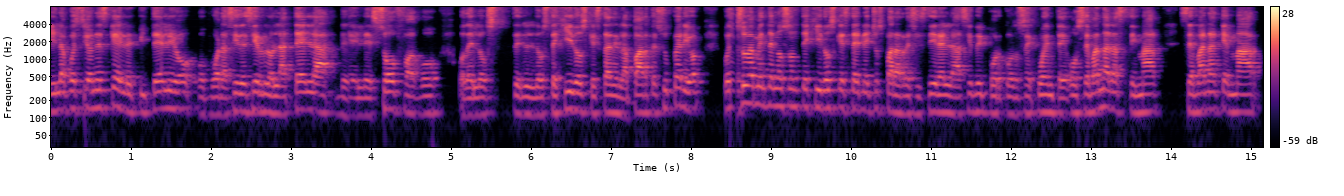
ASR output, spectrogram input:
Y la cuestión es que el epitelio, o por así decirlo, la tela del esófago o de los, de los tejidos que están en la parte superior, pues obviamente no son tejidos que estén hechos para resistir el ácido y por consecuente o se van a lastimar, se van a quemar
